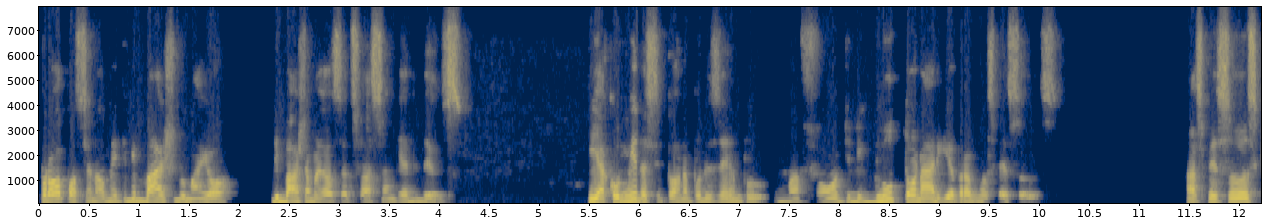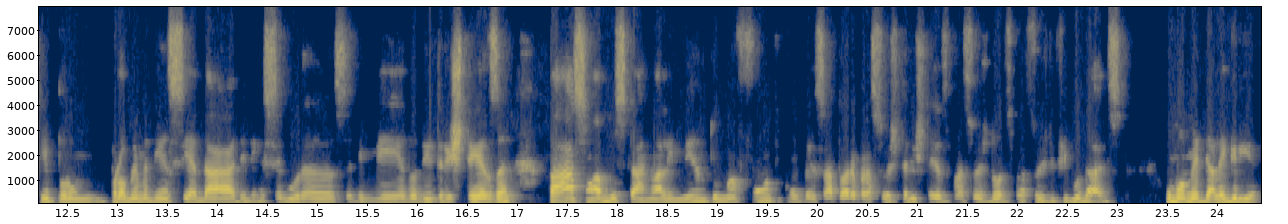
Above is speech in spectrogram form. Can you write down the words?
proporcionalmente debaixo do maior, debaixo da maior satisfação que é de Deus. E a comida se torna, por exemplo, uma fonte de glutonaria para algumas pessoas. As pessoas que, por um problema de ansiedade, de insegurança, de medo, de tristeza, passam a buscar no alimento uma fonte compensatória para suas tristezas, para suas dores, para suas dificuldades. Um momento de alegria.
